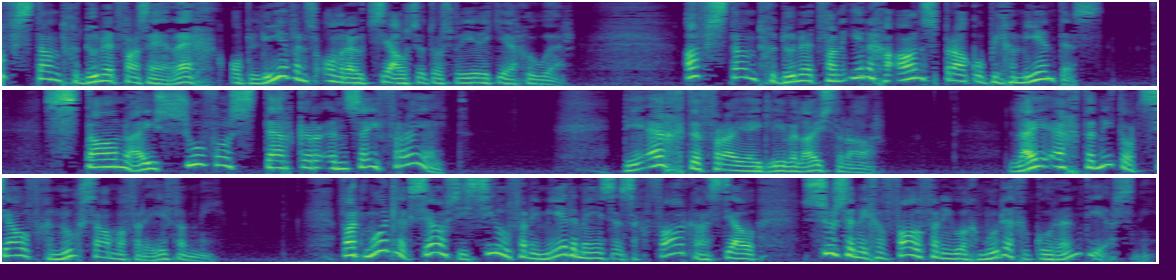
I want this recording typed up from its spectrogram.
afstand gedoen het van sy reg op lewensonderhoud selfs het ons verlede keer gehoor. Afstand gedoen het van enige aanspraak op die gemeentes. staan hy soveel sterker in sy vryheid. Die egte vryheid, liewe luisteraar, lei egter nie tot selfgenoegsame verheffing nie wat moontlik selfs die siel van die medemense in gevaar kan stel, soos in die geval van die hoogmoedige Korintiërs nie.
